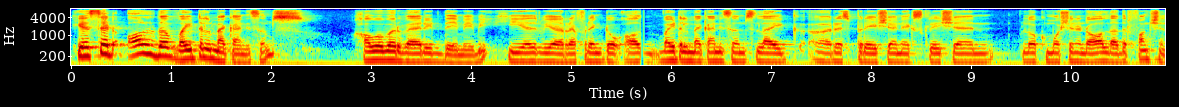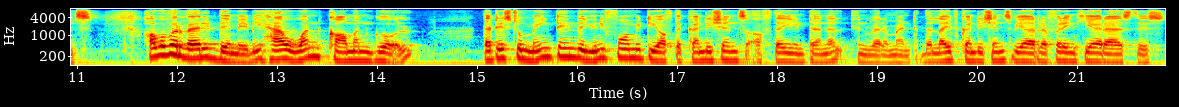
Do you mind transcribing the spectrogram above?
He has said all the vital mechanisms however varied they may be. Here we are referring to all vital mechanisms like uh, respiration, excretion, locomotion and all the other functions however varied they may be, have one common goal that is to maintain the uniformity of the conditions of the internal environment. The life conditions we are referring here as this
